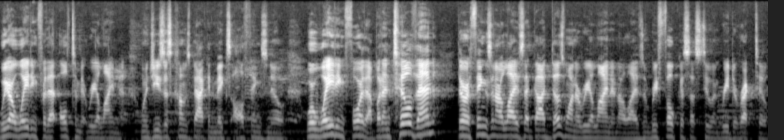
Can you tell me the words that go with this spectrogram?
We are waiting for that ultimate realignment when Jesus comes back and makes all things new. We're waiting for that. But until then, there are things in our lives that God does want to realign in our lives and refocus us to and redirect to.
